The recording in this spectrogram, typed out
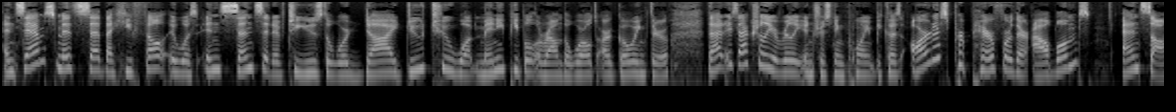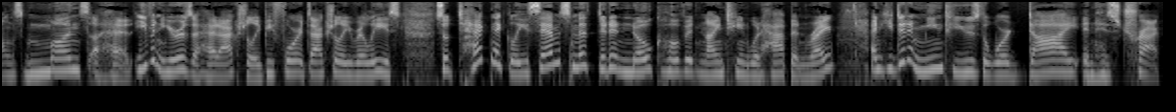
And Sam Smith said that he felt it was insensitive to use the word die due to what many people around the world are going through. That is actually a really interesting point because artists prepare for their albums and songs months ahead, even years ahead, actually, before it's actually released. So technically, Sam Smith didn't know COVID 19 would happen, right? And he didn't mean to use the word die in his track.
